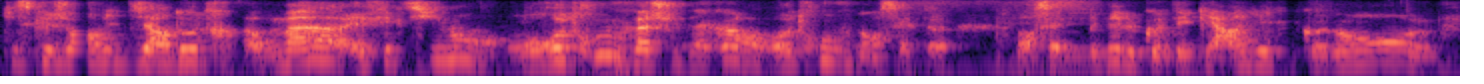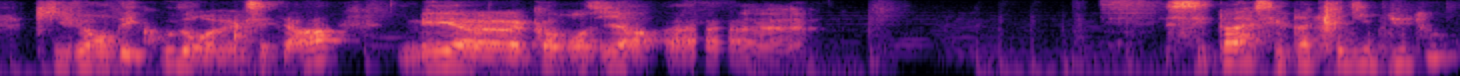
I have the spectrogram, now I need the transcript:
qu'est-ce que j'ai envie de dire d'autre? On a effectivement, on retrouve, là je suis d'accord, on retrouve dans cette dans cette BD le côté guerrier de Conan euh, qui veut en découdre, euh, etc. Mais comment dire, c'est pas c'est pas crédible du tout.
